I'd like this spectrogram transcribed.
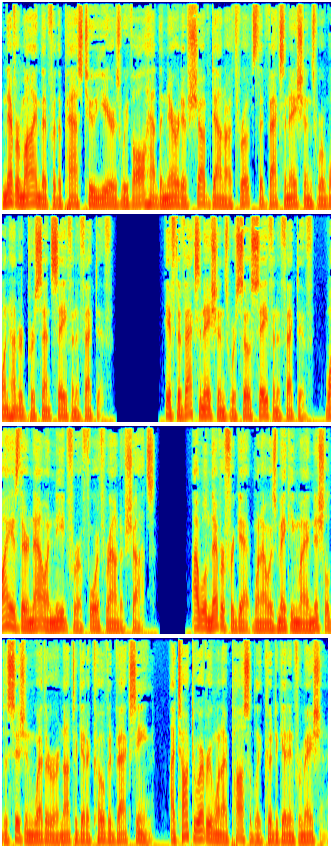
Never mind that for the past two years we've all had the narrative shoved down our throats that vaccinations were 100% safe and effective. If the vaccinations were so safe and effective, why is there now a need for a fourth round of shots? I will never forget when I was making my initial decision whether or not to get a COVID vaccine, I talked to everyone I possibly could to get information.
